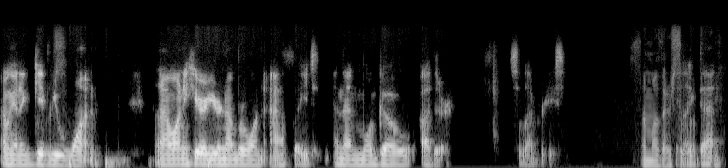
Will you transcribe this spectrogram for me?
i'm gonna give you one and i want to hear your number one athlete and then we'll go other celebrities Some other You like that?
